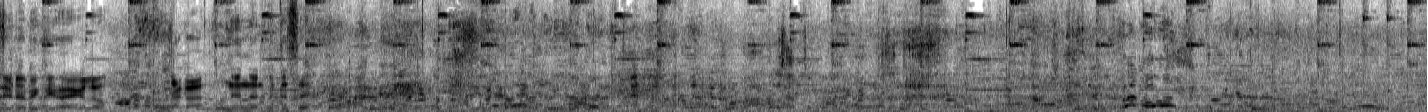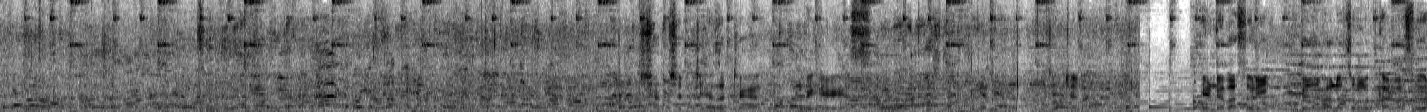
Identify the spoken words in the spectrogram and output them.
যেটা বিক্রি হয়ে গেল, টাকা লেনদেন হইতেছে। সাতষট্টি হাজার টাকা বিক্রি হয়ে গেছে। যেটা। তিনটা বাছুরি বেশ ভালো, চমৎকার বাছুর।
